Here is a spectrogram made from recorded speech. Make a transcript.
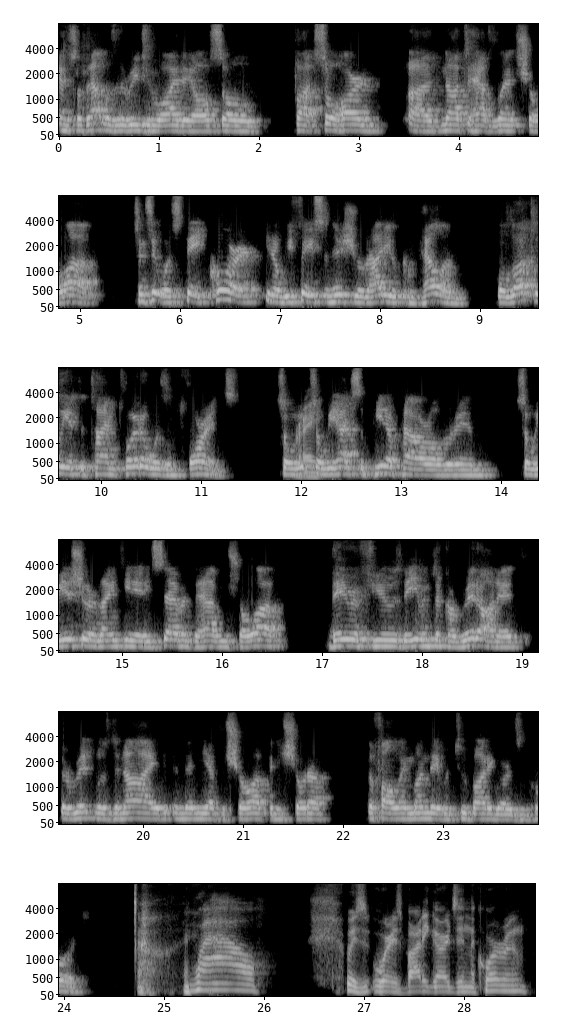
And so that was the reason why they also fought so hard uh, not to have Lentz show up. Since it was state court, you know, we faced an issue of how do you compel him? Well, luckily at the time, Toyota was in Torrance. So, we, Right. so we had subpoena power over him. So we issued a 1987 to have him show up. They refused. They even took a writ on it. The writ was denied, and then he had to show up. And he showed up the following Monday with two bodyguards in court. Wow. Was were his bodyguards in the courtroom?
